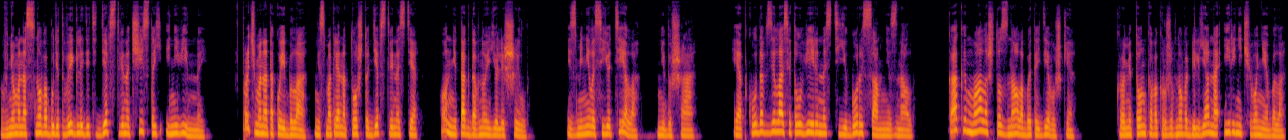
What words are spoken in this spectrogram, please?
В нем она снова будет выглядеть девственно чистой и невинной. Впрочем, она такой и была, несмотря на то, что девственности он не так давно ее лишил. Изменилось ее тело, не душа. И откуда взялась эта уверенность, Егор и сам не знал. Как и мало что знал об этой девушке. Кроме тонкого кружевного белья на Ире ничего не было.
